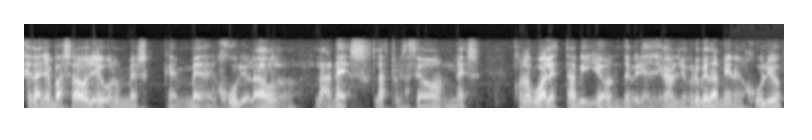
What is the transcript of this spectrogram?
El año pasado llegó el mes, en, julio la, la, NES, la actualización NES, con lo cual esta billón debería llegar yo creo que también en julio.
